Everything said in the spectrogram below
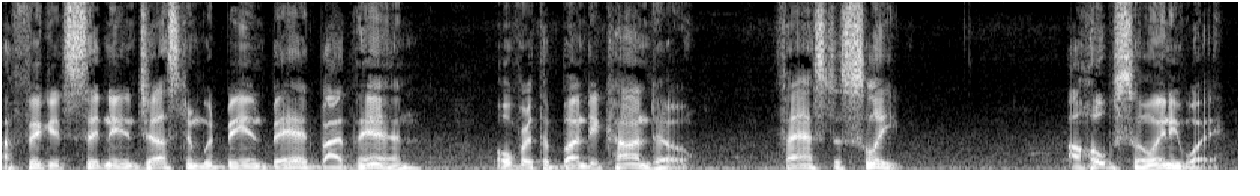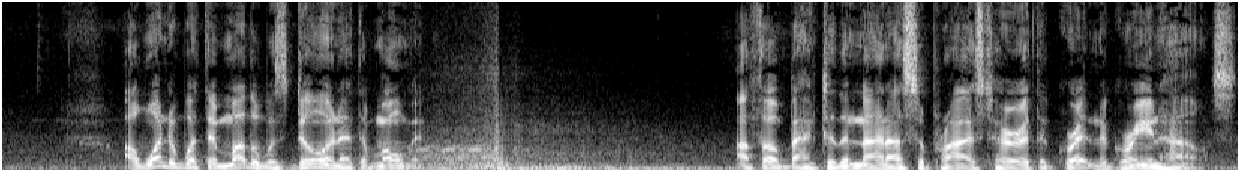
I figured Sydney and Justin would be in bed by then, over at the Bundy condo, fast asleep. I hope so anyway. I wondered what their mother was doing at the moment. I thought back to the night I surprised her at the Gretna Green house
